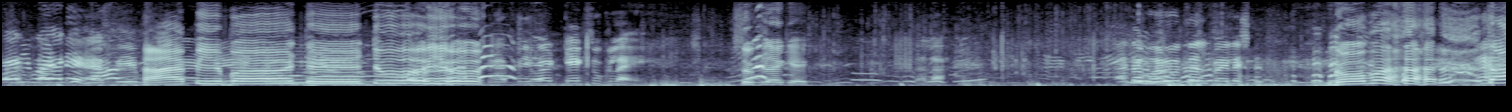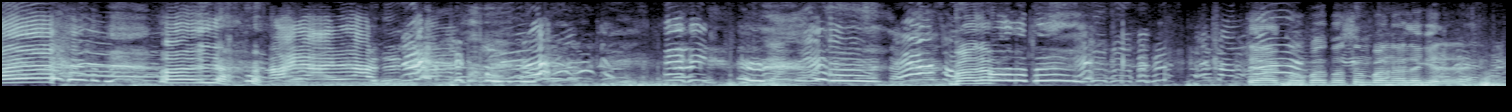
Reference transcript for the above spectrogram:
Happy birthday to you happy birth cake चुकलाय सुकला केक चला. आता भरव चल पहिले. गोब काय. बनवलं ते. त्या गोबरपासून बनवलं गेलेलं आहे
